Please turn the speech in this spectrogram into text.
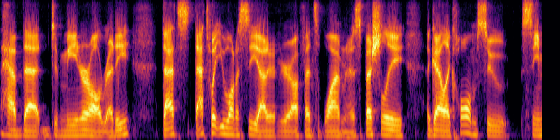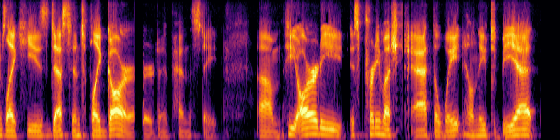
have that demeanor already, that's that's what you want to see out of your offensive lineman, especially a guy like Holmes who seems like he's destined to play guard at Penn State. Um, he already is pretty much at the weight he'll need to be at,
